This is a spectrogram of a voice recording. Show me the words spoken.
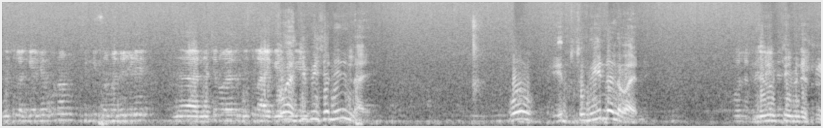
ਬੂਥ ਲੱਗੇ ਨੇ ਉਹਨਾਂ ਨੂੰ ਤੁਸੀਂ ਕੀ ਸਮਝਦੇ ਜਿਹੜੇ ਨੱਚਣ ਵਾਲੇ ਬੂਥ ਲਾਏ ਗਏ ਉਹ ਸੀਗੇ? ਐਜੀਪੀਸ਼ਨ ਨਹੀਂ ਲਾਏ ਉਹ ਸੁਵੀਰ ਨੇ ਲਵਾਏ ਨੇ ਜਦੋਂ ਚੀਫ ਮਿਨਿਸਟਰ।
